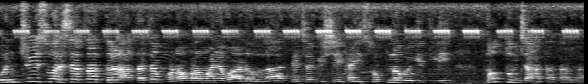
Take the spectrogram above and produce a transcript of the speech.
पंचवीस वर्षाचा तळ हाताच्या फोडाप्रमाणे वाढवला त्याच्याविषयी काही स्वप्न बघितली मग तुमच्या हातात आला.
